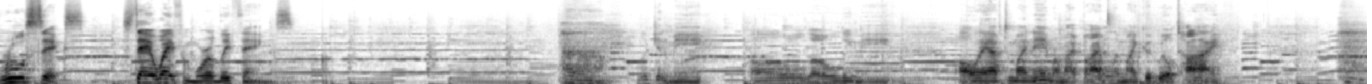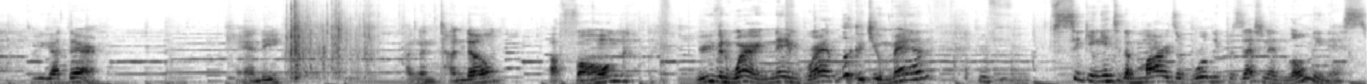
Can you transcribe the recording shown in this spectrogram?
Rule 6 Stay away from worldly things. Look at me. Oh, lowly me. All I have to my name are my Bible and my Goodwill tie. what do you got there? Candy? A Nintendo? A phone? You're even wearing name brand. Look at you, man! You're sinking into the mires of worldly possession and loneliness.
